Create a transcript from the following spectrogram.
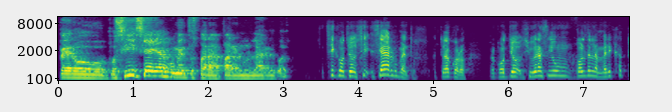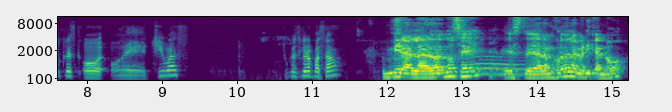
pero pues sí, sí hay argumentos para, para anular el gol. Sí, como tío, sí, sí hay argumentos, estoy de acuerdo. Pero como tío, si hubiera sido un gol de la América, ¿tú crees? O, o de Chivas, ¿tú crees que hubiera pasado? Mira, la verdad no sé, este, a lo mejor de la América no,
